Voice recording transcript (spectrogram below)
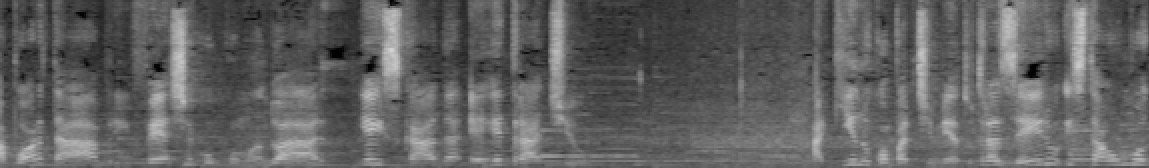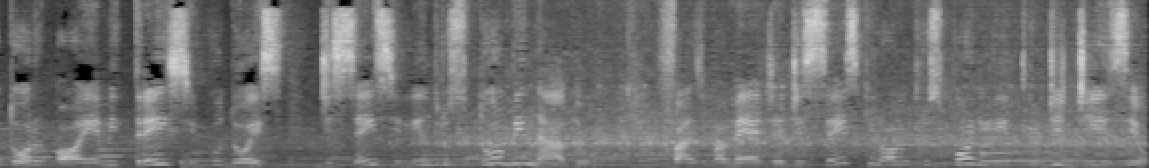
A porta abre e fecha com comando a ar e a escada é retrátil. Aqui no compartimento traseiro está o motor OM352 de 6 cilindros turbinado. Faz uma média de 6 km por litro de diesel.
